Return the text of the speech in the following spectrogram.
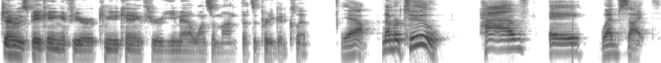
generally speaking, if you're communicating through email once a month, that's a pretty good clip. Yeah. Number two, have a website.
